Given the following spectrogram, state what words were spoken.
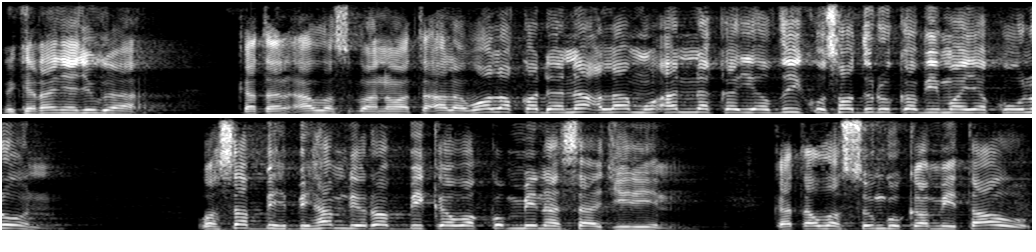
Oleh karenanya juga kata Allah Subhanahu wa taala, "Wa laqad na'lamu annaka yadhiqu sadruka bima yaqulun." Wasabbih bihamdi rabbika wa kum minas sajidin. Kata Allah, sungguh kami tahu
